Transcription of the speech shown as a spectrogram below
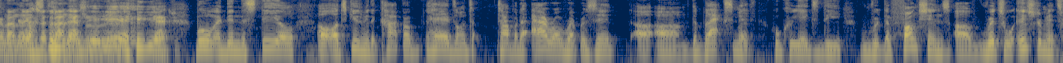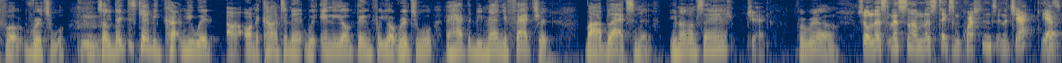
it's not nat- that's not natural. Yeah, yeah. Boom, and then the steel, or, or excuse me, the copper heads on t- top of the arrow represent uh, um, the blacksmith who creates the the functions of ritual instruments for ritual. So they just can't be cutting you with uh, on the continent with any old thing for your ritual. It had to be manufactured by a blacksmith. You know what I'm saying? Check. For real. So let's let's um let's take some questions in the chat. Yes,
